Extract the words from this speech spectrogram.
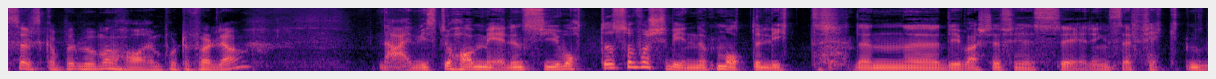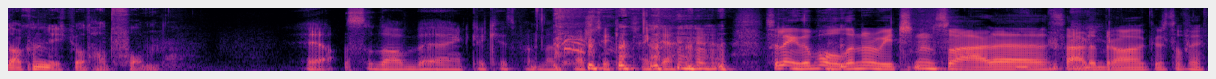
selskaper bør man ha i en portefølje av? Nei, hvis du har mer enn 7-8, så forsvinner på en måte litt den eh, diversifiseringseffekten. Da kan du like godt ha et fond. Ja, så da bør jeg egentlig kvitte meg med et par stykker, tenker jeg. Så lenge du beholder Norwegian, så er det, så er det bra, Kristoffer.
